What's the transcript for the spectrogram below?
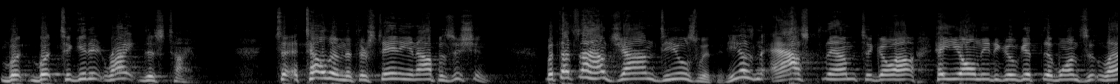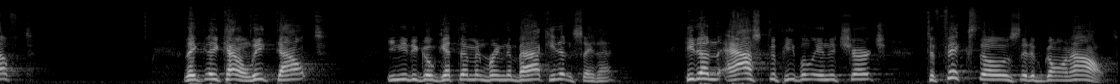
but, but to get it right this time. To tell them that they're standing in opposition. But that's not how John deals with it. He doesn't ask them to go out, hey, you all need to go get the ones that left. They, they kind of leaked out. You need to go get them and bring them back. He doesn't say that. He doesn't ask the people in the church to fix those that have gone out.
